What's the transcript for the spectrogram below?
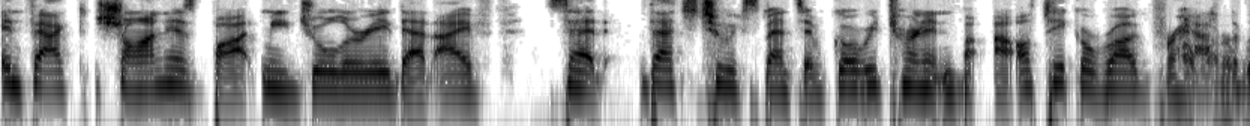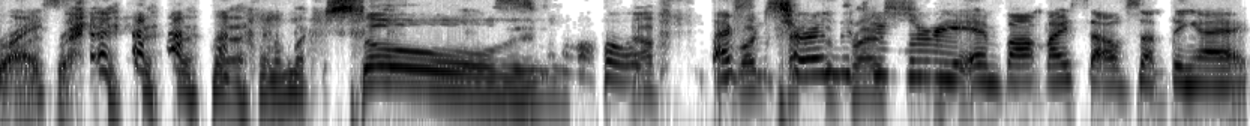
In fact, Sean has bought me jewelry that I've said that's too expensive. Go return it, and I'll take a rug for half the rug, price. Right. I'm like, sold. Sold. I've returned the, the jewelry and bought myself something. I,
